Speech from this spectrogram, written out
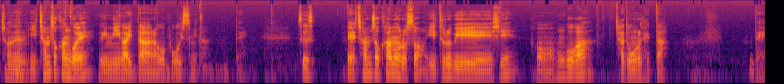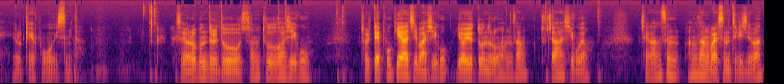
저는 이 참석한 거에 의미가 있다라고 보고 있습니다. 네. 스- 네, 참석함으로써 이 트루빗이 어, 홍보가 자동으로 됐다. 네, 이렇게 보고 있습니다. 그래서 여러분들도 성투하시고 절대 포기하지 마시고 여윳돈으로 항상 투자하시고요. 제가 항상 항상 말씀드리지만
